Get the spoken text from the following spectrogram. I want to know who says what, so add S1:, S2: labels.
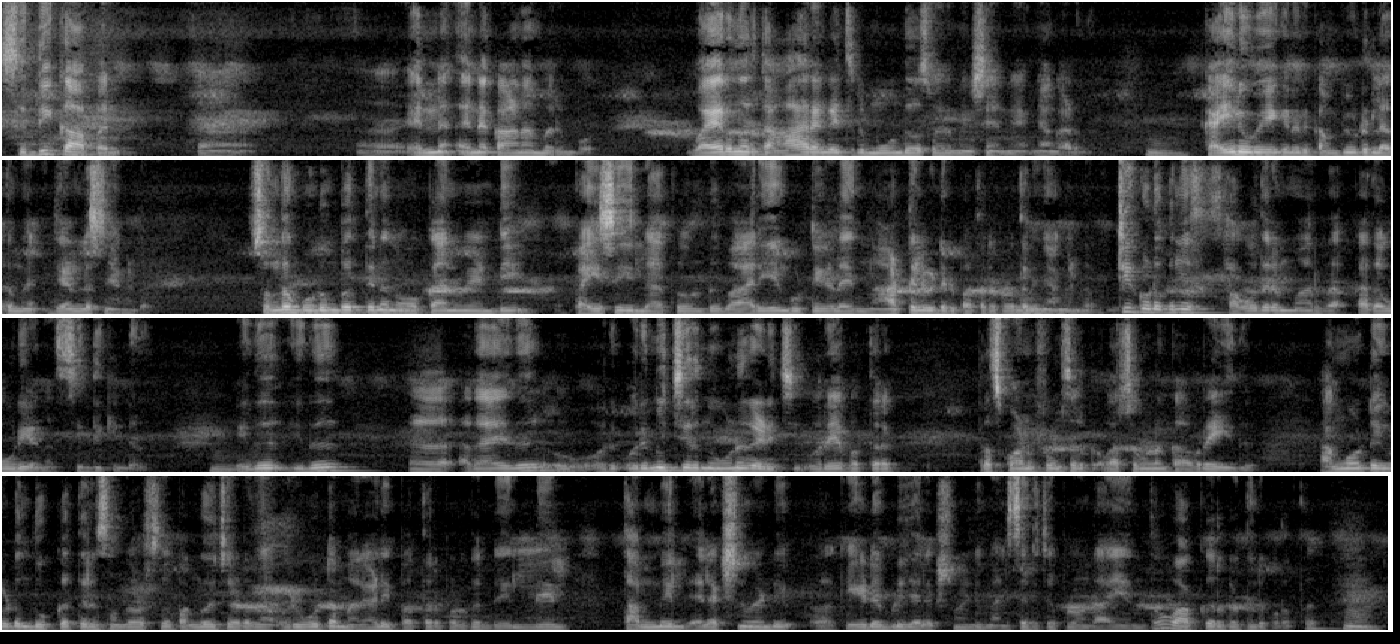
S1: സിദ്ദിഖാപ്പൻ ആ, എന്നെ എന്നെ കാണാൻ വരുമ്പോൾ വയറ് നിർത്തി ആഹാരം കഴിച്ചിട്ട് മൂന്ന് ദിവസം ഒരു മനുഷ്യൻ എന്നെ ഞാൻ കാണുന്നു. കയ്യിൽ ഉപയോഗിക്കുന്ന ഒരു കമ്പ്യൂട്ടർ ഇല്ലാത്ത ജേർണലിസ്റ്റ് ഞാൻ കണ്ടു. സ്വന്തം കുടുംബത്തിനെ നോക്കാൻ വേണ്ടി പൈസ ഇല്ലാത്തതുകൊണ്ട് ഭാര്യയും കുട്ടികളെ നാട്ടിൽ വിട്ടൊരു പത്രപ്രവർത്തനം ഞാൻ കണ്ടു. ഉറ്റി കൊടുക്കുന്ന സഹോദരന്മാരുടെ കഥ കൂടിയാണ് സിദ്ധിക്കേണ്ടത്. ഇത് ഇത് അതായത് ഒരു ഒരുമിച്ചിരുന്ന് ഊണ് കഴിച്ച് ഒരേ പത്ര പ്രസ് കോൺഫറൻസിൽ വർഷങ്ങളോളം കവർ ചെയ്ത് അങ്ങോട്ടും ഇങ്ങോട്ടും ദുഃഖത്തിലും സന്തോഷത്തിലും പങ്കുവച്ചു കിടന്ന ഒരു കൂട്ടം മലയാളി പത്രപ്രവർത്തകർ ഡൽഹിയിൽ തമ്മിൽ ഇലക്ഷന് വേണ്ടി കെ ഡബ്ല്യു ജി ഇലക്ഷന് വേണ്ടി മത്സരിച്ചപ്പോഴുണ്ടായ എന്തോ വാക്കുതർക്കത്തിന്റെ പുറത്ത്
